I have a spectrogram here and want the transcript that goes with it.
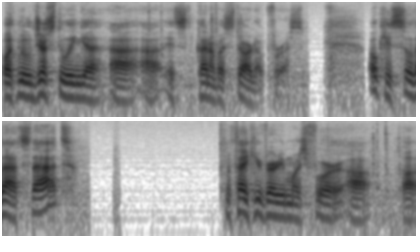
But we're just doing a, a, a it's kind of a startup for us. Okay, so that's that. Thank you very much for uh, uh,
